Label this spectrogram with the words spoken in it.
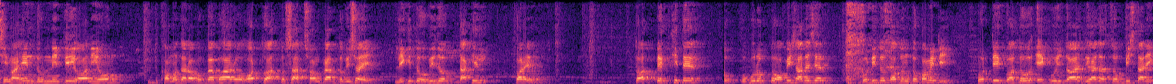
সীমাহীন দুর্নীতি, অনিয়ম, ক্ষমতার অপব্যবহার ও অর্থ আত্মসাৎ সংক্রান্ত বিষয়ে লিখিত অভিযোগ দাখিল করেন। তৎপ্রেক্ষিতে উপরোক্ত অফিস আদেশের গঠিত তদন্ত কমিটি কর্তৃক গত একুশ দশ দুই তারিখ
